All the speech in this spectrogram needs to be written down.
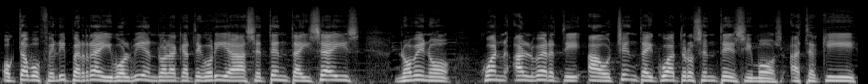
Octavo Felipe Rey volviendo a la categoría a 76. Noveno Juan Alberti a 84 centésimos. Hasta aquí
